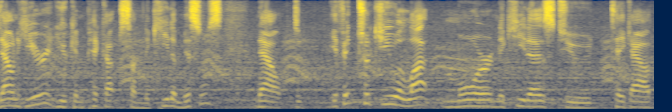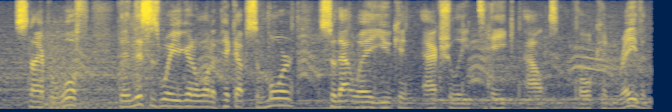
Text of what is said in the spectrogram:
Down here, you can pick up some Nikita missiles. Now, if it took you a lot more Nikitas to take out Sniper Wolf, then this is where you're going to want to pick up some more, so that way you can actually take out Vulcan Raven.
